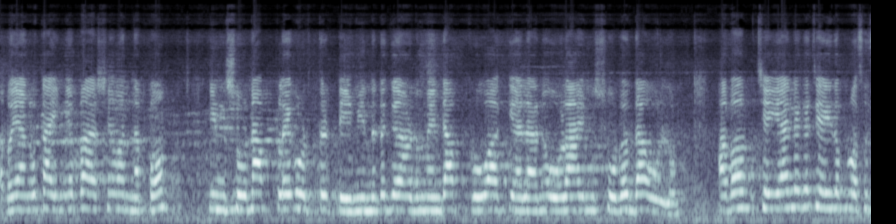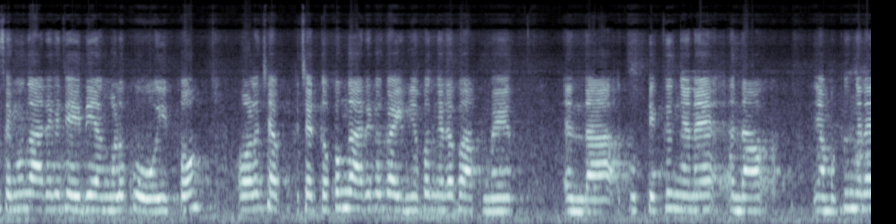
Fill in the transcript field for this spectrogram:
അപ്പൊ ഞങ്ങൾ കഴിഞ്ഞ പ്രാവശ്യം വന്നപ്പോ ഇൻഷൂറിന് അപ്ലൈ കൊടുത്തിട്ടേ എന്നിട്ട് ഗവൺമെന്റ് അപ്രൂവ് ആക്കിയാലാണ് ഓൾ ആ ഇൻഷൂർ ഇതാവുള്ളൂ. അപ്പം ചെയ്യാനൊക്കെ ചെയ്ത പ്രോസസ്സിങ്ങും കാര്യമൊക്കെ ചെയ്ത് ഞങ്ങൾ പോയി. ഇപ്പം ഓളെ ചെക്കപ്പും കാര്യമൊക്കെ കഴിഞ്ഞപ്പോ ഇങ്ങനെ പറഞ്ഞ് എന്താ കുട്ടിക്ക് ഇങ്ങനെ എന്താ നമുക്ക് ഇങ്ങനെ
